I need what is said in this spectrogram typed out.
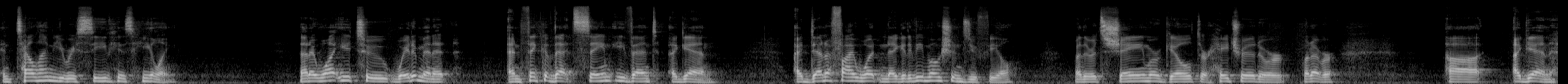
and tell Him you receive His healing. Then I want you to wait a minute and think of that same event again. Identify what negative emotions you feel, whether it's shame or guilt or hatred or whatever. Uh, again,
